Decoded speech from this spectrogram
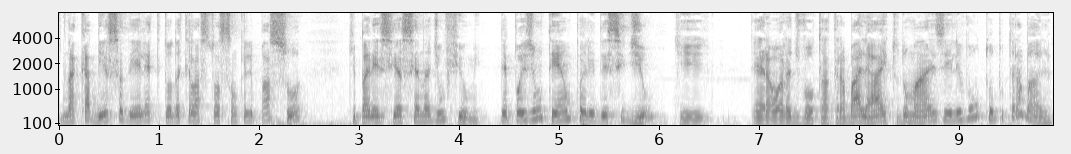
na cabeça dele, toda aquela situação que ele passou, que parecia a cena de um filme. Depois de um tempo, ele decidiu que era hora de voltar a trabalhar e tudo mais, e ele voltou pro trabalho.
